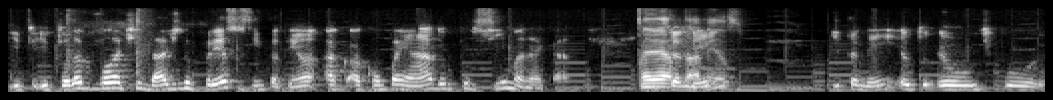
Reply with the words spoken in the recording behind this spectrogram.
e, toda a volatilidade do preço, assim, que eu tenho acompanhado por cima, né, cara? É, tá também, tá mesmo. E também eu, eu, tipo,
